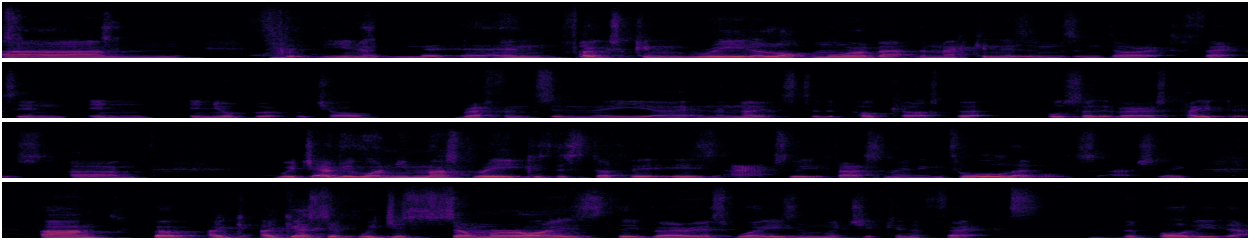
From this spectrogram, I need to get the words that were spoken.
Um, you know, and folks can read a lot more about the mechanisms and direct effects in in in your book, which I'll reference in the uh, in the notes to the podcast, but also the various papers, um, which everyone you must read because this stuff is absolutely fascinating to all levels, actually. Um, but I, I, guess if we just summarize the various ways in which it can affect the body that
